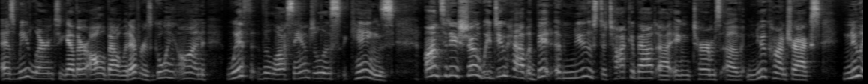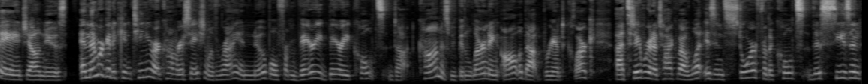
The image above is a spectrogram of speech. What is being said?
as we learn together all about whatever is going on with the Los Angeles Kings. On today's show, we do have a bit of news to talk about uh, in terms of new contracts, new AHL news, and then we're going to continue our conversation with Ryan Noble from VeryVeryColts.com as we've been learning all about Brandt Clarke. Uh, today we're going to talk about what is in store for the Colts this season,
